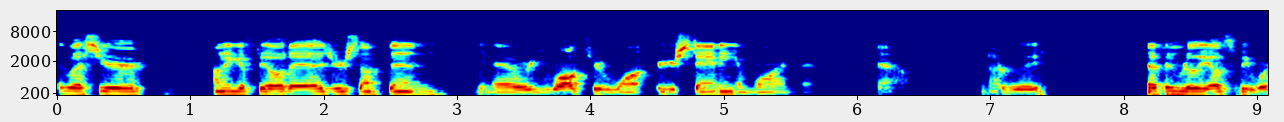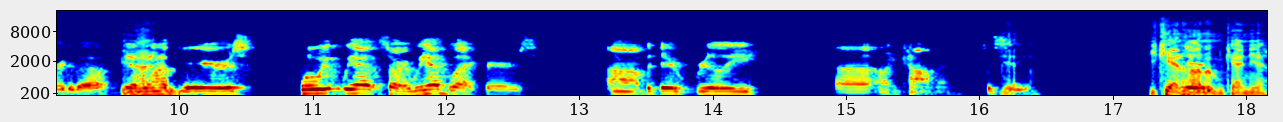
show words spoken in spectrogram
unless you're hunting a field edge or something, you know, or you walk through one or you're standing in one. Then, no, not really. Nothing really else to be worried about. You know, we don't have bears. Well, we, we have sorry, we have black bears, um, but they're really uh, uncommon to see. Yeah. You can't they're, hunt them, can you?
